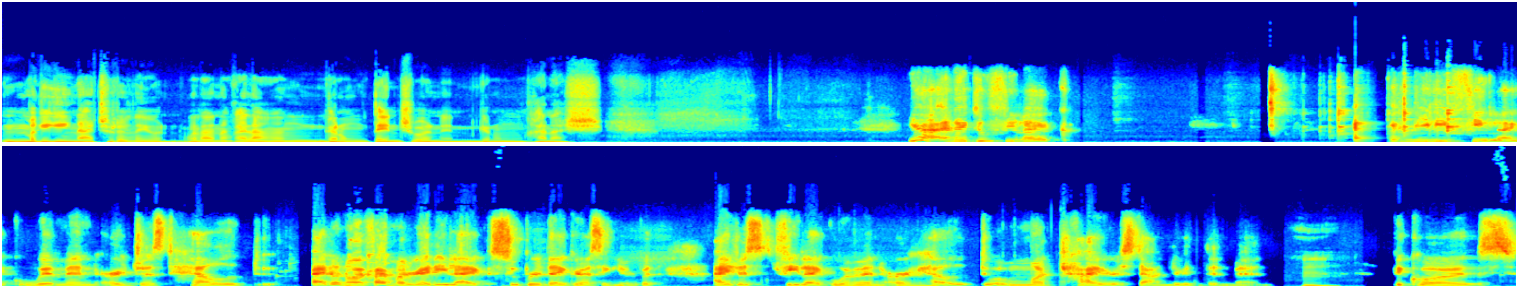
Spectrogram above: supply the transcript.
magiging natural na yun. Wala nang kailangang ganong tension and ganong hanash. Yeah, and I do feel like I really feel like women are just held. I don't know if I'm already like super digressing here, but I just feel like women are held to a much higher standard than men Hmm. because,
